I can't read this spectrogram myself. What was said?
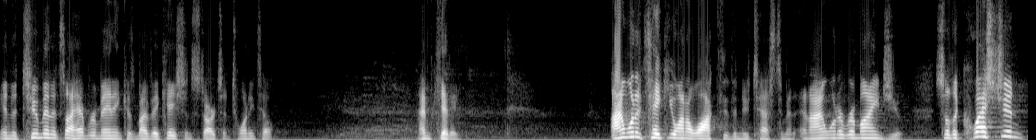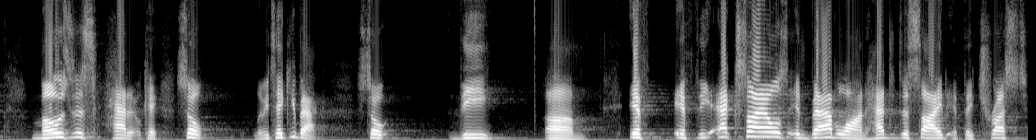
in the two minutes I have remaining because my vacation starts at 20 till. I'm kidding. I want to take you on a walk through the New Testament, and I want to remind you. So, the question Moses had it. Okay, so let me take you back. So, the um, if, if the exiles in Babylon had to decide if they trust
